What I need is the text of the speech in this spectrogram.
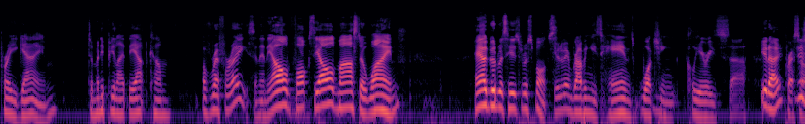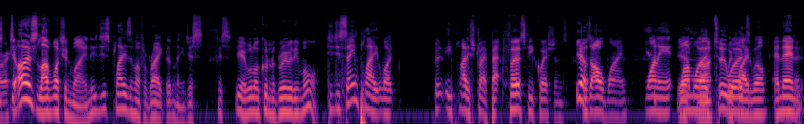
pre-game to manipulate the outcome of referees." And then the old fox, the old master Wayne, how good was his response? He would have been rubbing his hands watching Cleary's. Uh, You know, press. just, I. I just love watching Wayne. He just plays him off a break, doesn't he? Just, just yeah. Well, I couldn't agree with him more. Did you see him play like? But he played it straight back. First few questions Yeah. was old Wayne. One an- Yeah, one word, no, two we words, played well. and then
